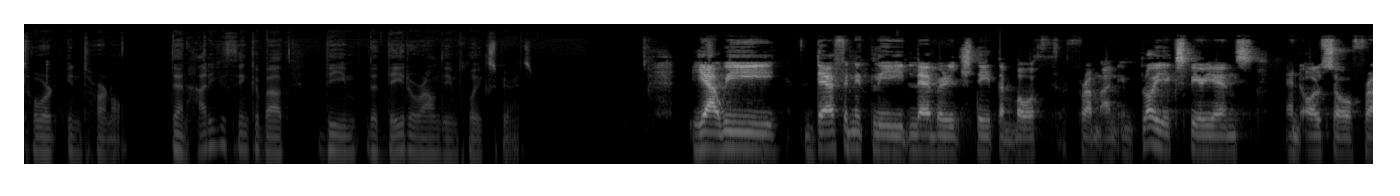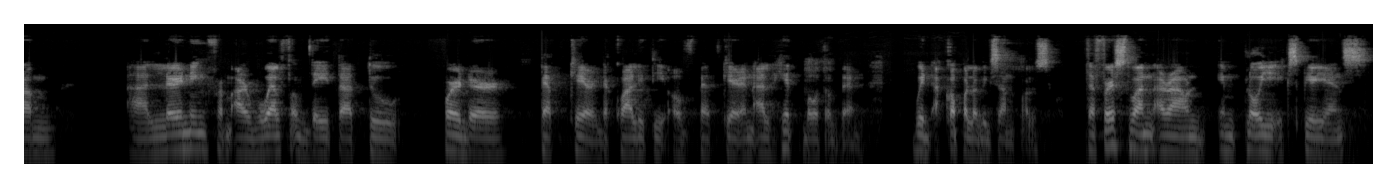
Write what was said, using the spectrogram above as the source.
toward internal. Then, how do you think about the the data around the employee experience? Yeah, we definitely leverage data both from an employee experience and also from uh, learning from our wealth of data to further pet care, the quality of pet care. And I'll hit both of them with a couple of examples. The first one around employee experience.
